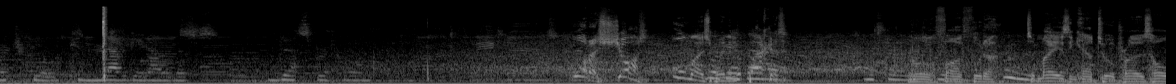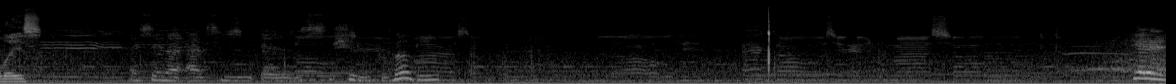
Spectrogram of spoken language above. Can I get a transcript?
Litchfield can navigate out of this desperate hole. What a shot! Almost Look went in the bucket. Mr. Oh, Litchfield footer. It's amazing how tour pros hold these. I say that as he is shooting for bogey. Get in.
